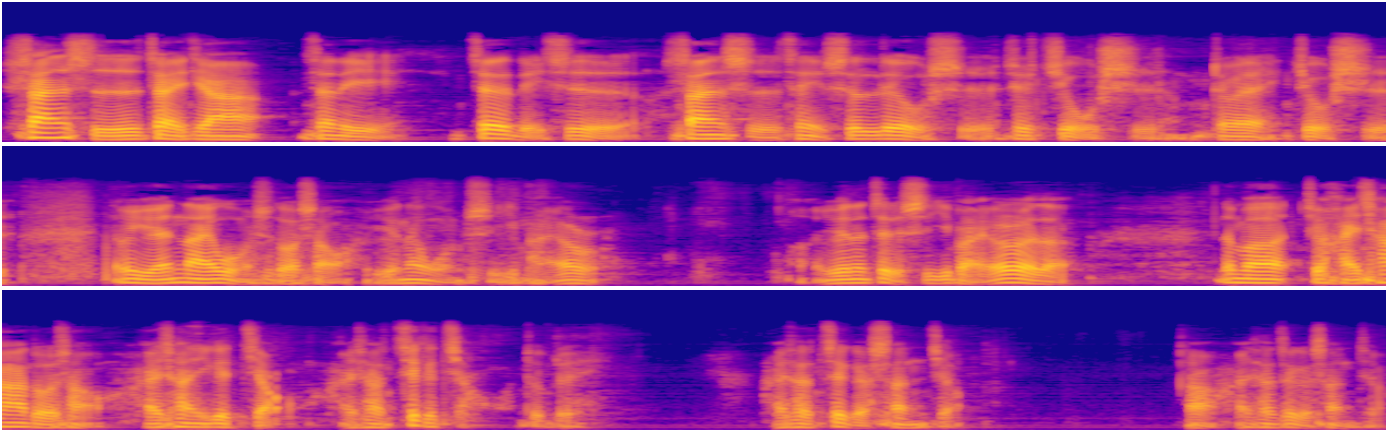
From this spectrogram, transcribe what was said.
三十再加这里，这里是三十，这里是六十，就九十，对不对？九十。那么原来我们是多少啊？原来我们是一百二。原来这里是一百二的，那么就还差多少？还差一个角，还差这个角，对不对？还差这个三角，啊，还差这个三角。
